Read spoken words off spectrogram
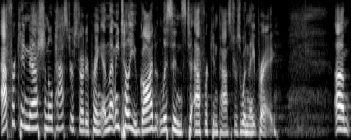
African national pastors started praying. And let me tell you, God listens to African pastors when they pray. Um,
